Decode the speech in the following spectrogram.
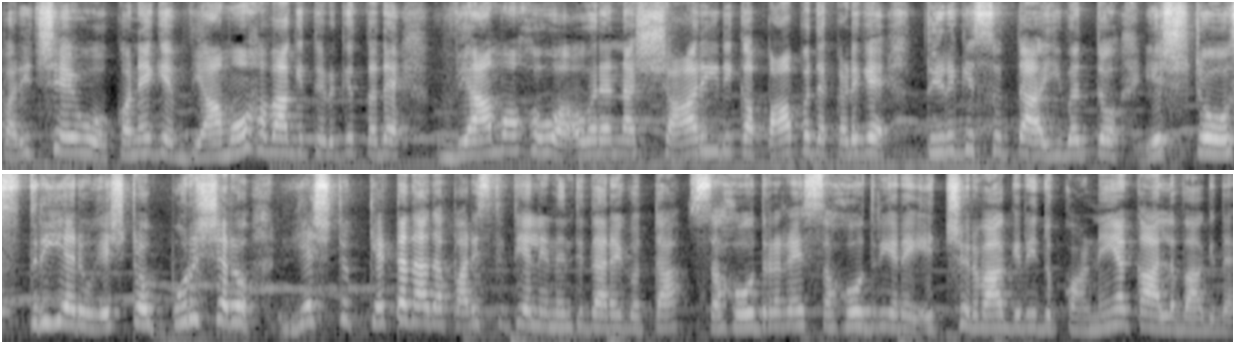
ಪರಿಚಯವು ಕೊನೆಗೆ ವ್ಯಾಮೋಹವಾಗಿ ತಿರುಗುತ್ತದೆ. ವ್ಯಾಮೋಹವು ಅವರನ್ನ ಶಾರೀರಿಕ ಪಾಪದ ಕಡೆಗೆ ತಿರುಗಿಸುತ್ತಾ ಇವತ್ತು ಎಷ್ಟೋ ಸ್ತ್ರೀಯರು, ಎಷ್ಟೋ ಪುರುಷರು ಎಷ್ಟು ಕೆಟ್ಟದಾದ ಪರಿಸ್ಥಿತಿಯಲ್ಲಿ ನಿಂತಿದ್ದಾರೆ ಗೊತ್ತಾ? ಸಹೋದರರೇ, ಸಹೋದರಿಯರೇ ಎಚ್ಚರವಾಗಿರಿ ಇದು ಕೊನೆಯ ಕಾಲವಾಗಿದೆ.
